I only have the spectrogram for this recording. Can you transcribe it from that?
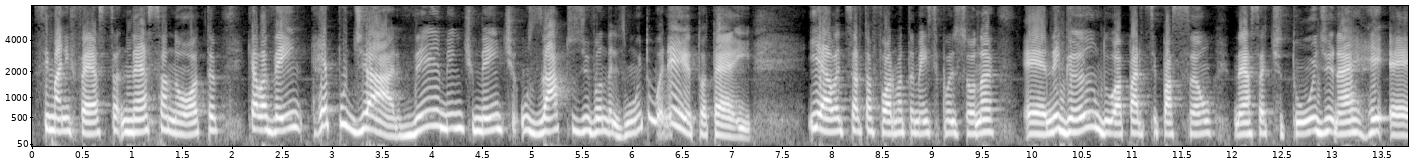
se manifesta nessa nota que ela vem repudiar veementemente os atos de vandalismo. Muito bonito até aí e ela, de certa forma, também se posiciona é, negando a participação nessa atitude, né? Re, é,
